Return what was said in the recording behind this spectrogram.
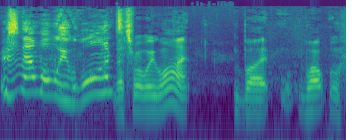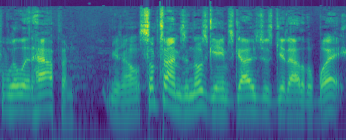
isn't that what we want? That's what we want. But what will it happen? You know, sometimes in those games, guys just get out of the way.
